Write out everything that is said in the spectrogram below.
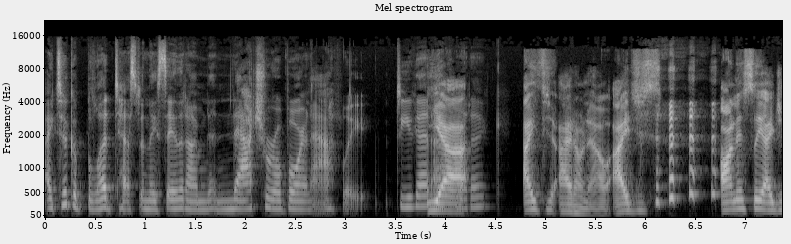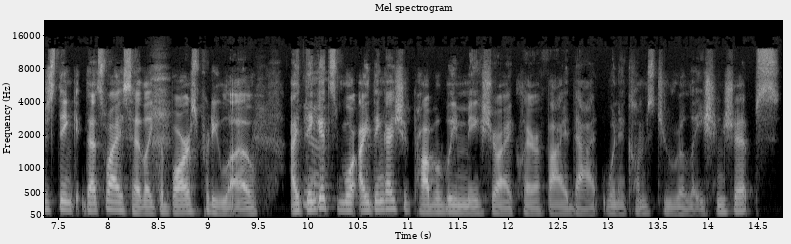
I took a blood test and they say that I'm a natural born athlete do you get Yeah. athletic I th- I don't know. I just honestly, I just think that's why I said like the bar is pretty low. I think Yeah. it's more. I think I should probably make sure I clarify that when it comes to relationships.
